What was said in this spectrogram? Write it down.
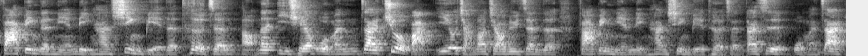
发病的年龄和性别的特征。好，那以前我们在旧版也有讲到焦虑症的发病年龄和性别特征，但是我们在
